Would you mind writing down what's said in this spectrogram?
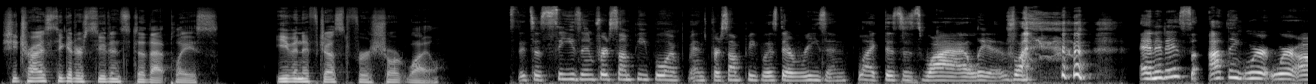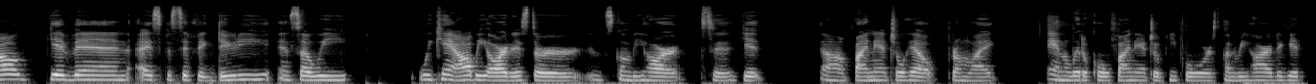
she tries to get her students to that place, even if just for a short while. It's a season for some people, and, and for some people, it's their reason. Like this is why I live. Like, and it is. I think we're we're all given a specific duty, and so we we can't all be artists or it's going to be hard to get uh, financial help from like analytical financial people or it's going to be hard to get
